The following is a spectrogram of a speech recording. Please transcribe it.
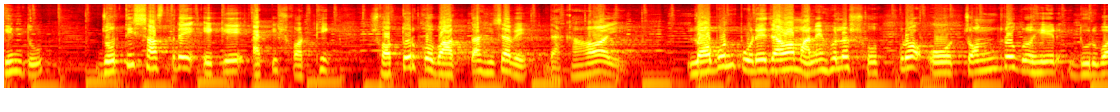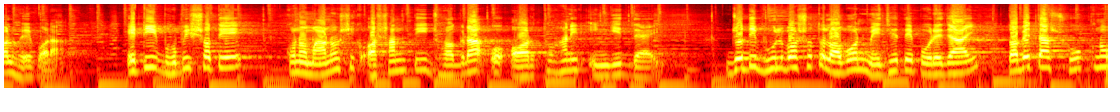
কিন্তু জ্যোতিষশাস্ত্রে একে একটি সঠিক সতর্ক বার্তা হিসাবে দেখা হয়। লবণ পড়ে যাওয়া মানে হলো শুক্র ও চন্দ্র গ্রহের দুর্বল হয়ে পড়া। এটি ভবিষ্যতে কোনো মানসিক অশান্তি, ঝগড়া ও অর্থহানির ইঙ্গিত দেয়। যদি ভুলবশত লবণ মেঝেতে পড়ে যায়, তবে তা শুকনো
